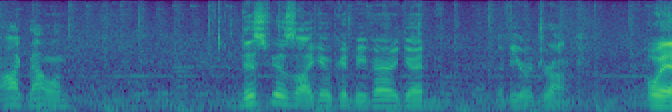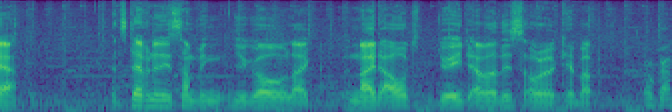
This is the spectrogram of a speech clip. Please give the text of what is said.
I like that one. This feels like it could be very good if you were drunk. Oh yeah, it's definitely something you go like night out, you eat either this or a kebab. Okay.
